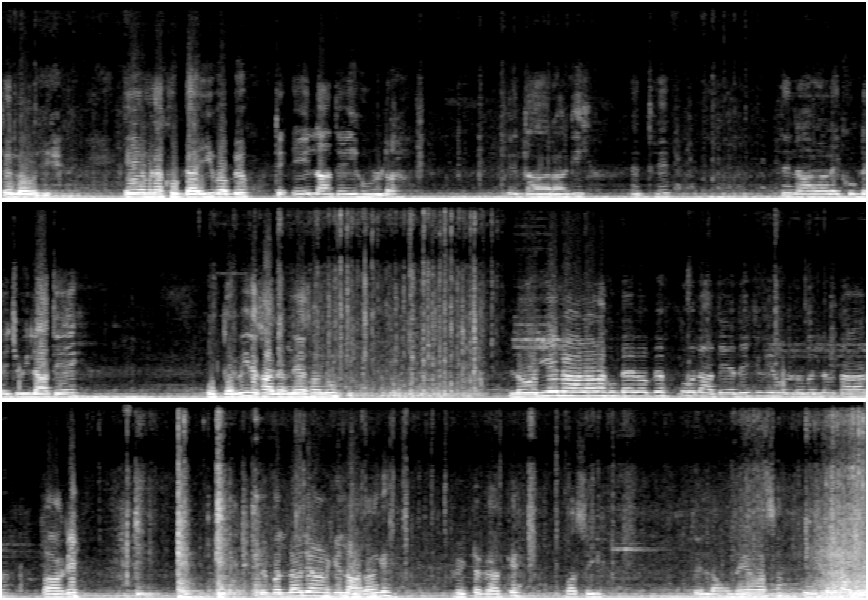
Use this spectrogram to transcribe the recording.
ਤੇ ਲੋ ਜੀ, ਇਹ ਆਪਣਾ ਖੁੱਡਾ ਹੀ ਬਾਬਿਓ ਤੇ ਇਹ ਲਾਤੇ ਜੀ ਹੋਲਡਰ ਤੇ ਤਾਰ ਆ ਗਈ ਇੱਥੇ ਤੇ ਨਾਲ ਵਾਲੇ ਖੁੱਡੇ 'ਚ ਵੀ ਲਾਤੇ ਆਏ ਉੱਧਰ ਵੀ ਦਿਖਾ ਦਿੰਦੇ ਆ ਤੁਹਾਨੂੰ। ਲੋ ਜੀ, ਇਹ ਨਾਲ ਵਾਲਾ ਖੁੱਡਾ ਹੈ ਬਾਬਿਓ, ਉਹ ਲਾਤੇ ਇਹਦੇ 'ਚ ਵੀ ਹੋਲਡਰ ਬੱਲਬ, ਤਾਰ ਪਾ ਕੇ ਤੇ ਬੱਲਬ ਲਿਆਣ ਕੇ ਲਾ ਦਾਂਗੇ, ਫਿੱਟ ਕਰਕੇ, ਬਸ ਹੀ ਤੇ ਲਾਉਂਦੇ ਆ ਬਸ, ਕਬੂਤਰ ਕਰਦੇ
